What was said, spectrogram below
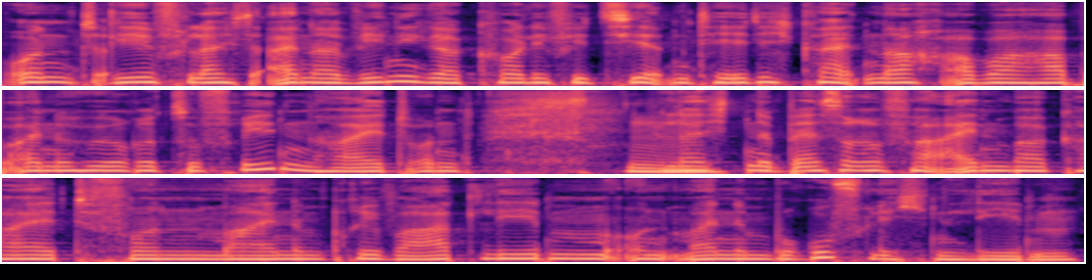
und gehe vielleicht einer weniger qualifizierten Tätigkeit nach, aber habe eine höhere Zufriedenheit und mhm. vielleicht eine bessere Vereinbarkeit von meinem Privatleben und meinem beruflichen Leben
